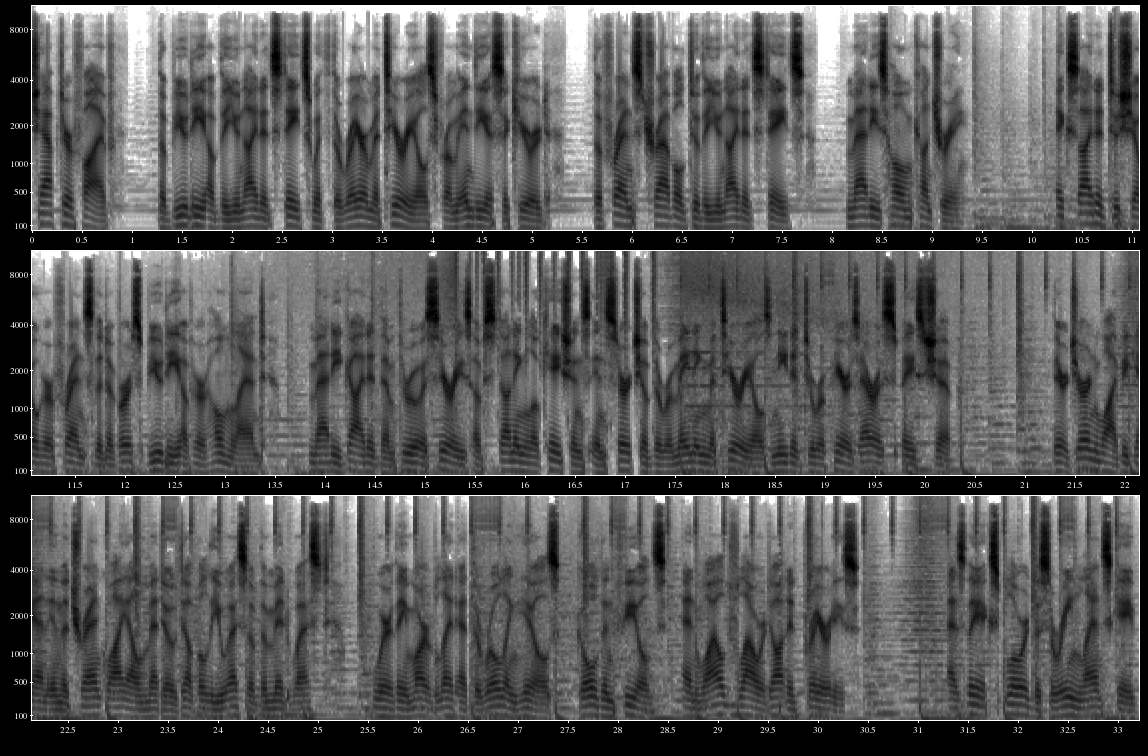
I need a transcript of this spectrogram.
Chapter 5 The beauty of the United States with the rare materials from India secured, the friends traveled to the United States, Maddie's home country. Excited to show her friends the diverse beauty of her homeland, Maddie guided them through a series of stunning locations in search of the remaining materials needed to repair Zara's spaceship. Their journey began in the tranquil meadow WS of the Midwest, where they marveled at the rolling hills, golden fields, and wildflower-dotted prairies. As they explored the serene landscape,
